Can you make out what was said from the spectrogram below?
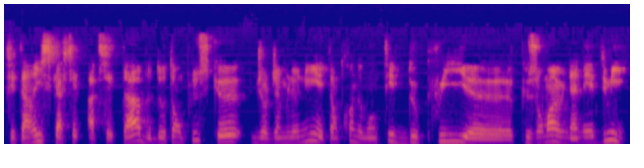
c'est un risque assez acceptable, d'autant plus que Giorgia Meloni est en train de monter depuis euh, plus ou moins une année et demie.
